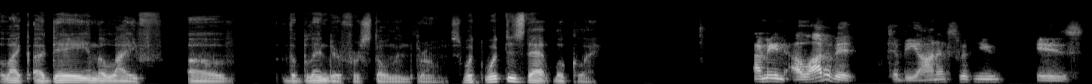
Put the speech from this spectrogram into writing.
like a day in the life of the blender for Stolen Thrones. What what does that look like? I mean, a lot of it, to be honest with you, is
